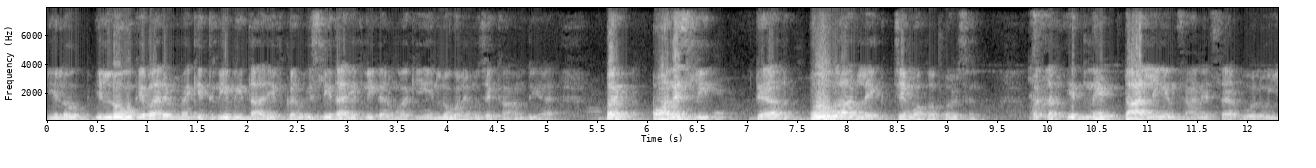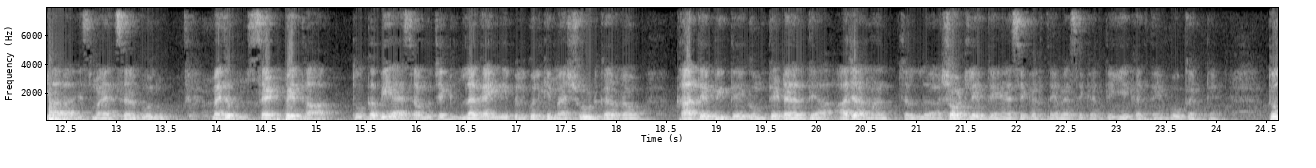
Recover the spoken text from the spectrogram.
ये लोग, इन लोगों के बारे में मैं कितनी भी तारीफ़ करूँ, इसलिए तारीफ़ नहीं करूँगा कि इन लोगों ने मुझे काम दिया है। But honestly they are both are like gem of a person मतलब इतने डार्लिंग इंसान है सर बोलूँ या इस्माइल सर बोलूँ, मैं जब सेट पे था तो कभी ऐसा मुझे लगा ही नहीं बिल्कुल कि मैं शूट कर रहा हूँ। खाते पीते, घूमते टहलते, आजा मान चल शॉट लेते हैं, ऐसे करते हैं, वैसे करते हैं, ये करते हैं, वो करते हैं। तो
